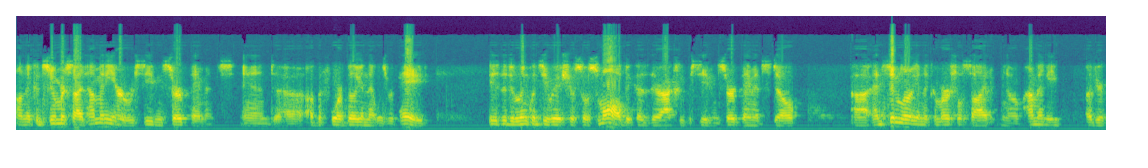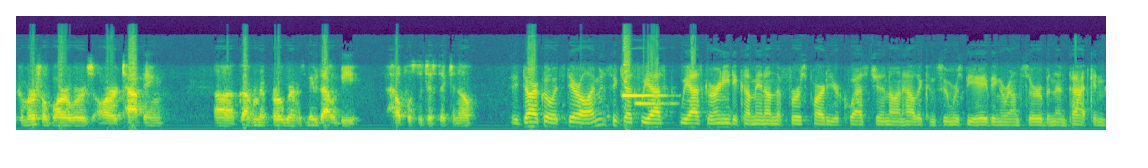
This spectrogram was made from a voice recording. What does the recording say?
on the consumer side, how many are receiving CERB payments? And Of the 4 billion that was repaid, is the delinquency ratio so small because they're actually receiving CERB payments still? And Similarly, in the commercial side, you know, how many of your commercial borrowers are tapping uh, government programs? Maybe that would be a helpful statistic to know. Hey, Darko, it's Darryl. I'm going to suggest we ask we ask Ernie to come in on the first part of your question on how the consumer's behaving around CERB, and then Pat can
